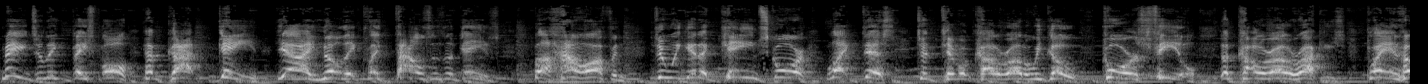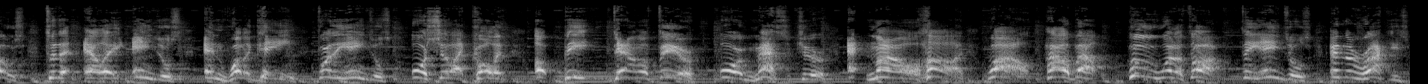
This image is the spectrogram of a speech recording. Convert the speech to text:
Major League Baseball have got game. Yeah, I know they play thousands of games, but how often do we get a game score like this? To Denver, Colorado we go. Coors Field, the Colorado Rockies playing host to the LA Angels. And what a game for the Angels, or should I call it a beat down affair or massacre at Mile High? Wow, how about who would have thought the Angels and the Rockies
